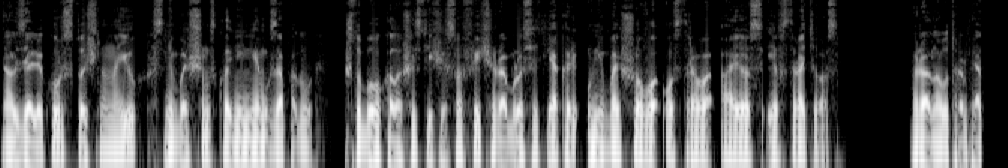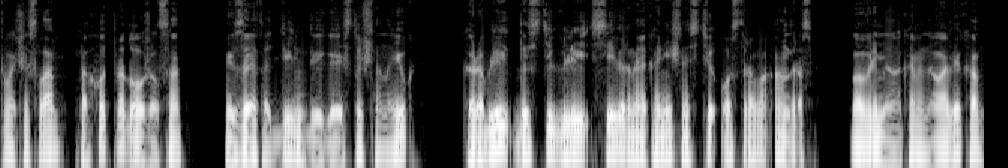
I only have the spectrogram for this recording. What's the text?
а взяли курс точно на юг с небольшим склонением к западу, чтобы около шести часов вечера бросить якорь у небольшого острова Айос и Евстратиос. Рано утром 5 числа поход продолжился, и за этот день, двигаясь точно на юг, корабли достигли северной оконечности острова Андрос, во времена каменного века,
